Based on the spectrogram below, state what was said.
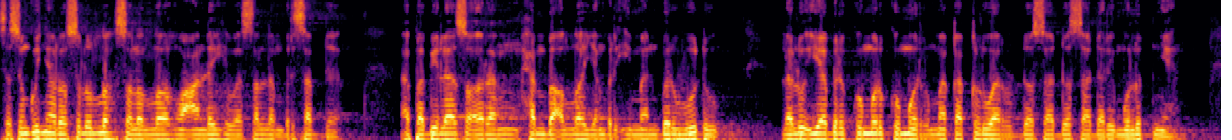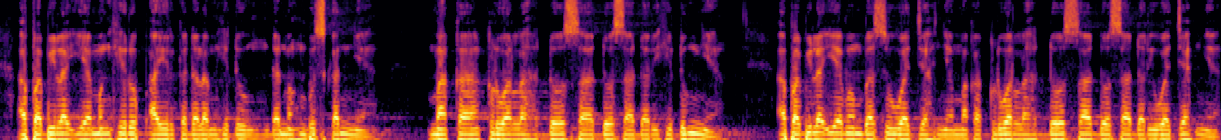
sesungguhnya Rasulullah sallallahu alaihi wasallam bersabda, apabila seorang hamba Allah yang beriman berwudu Lalu ia berkumur-kumur maka keluar dosa-dosa dari mulutnya Apabila ia menghirup air ke dalam hidung dan menghembuskannya Maka keluarlah dosa-dosa dari hidungnya Apabila ia membasuh wajahnya maka keluarlah dosa-dosa dari wajahnya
